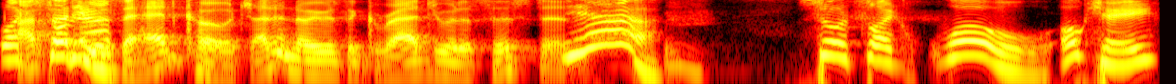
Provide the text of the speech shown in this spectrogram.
Like I thought he was the head coach. I didn't know he was the graduate assistant. yeah. So it's like, whoa, okay.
